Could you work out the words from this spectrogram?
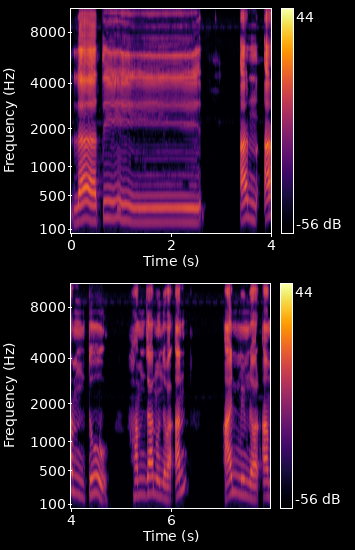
লাতি আন আম তু হামজা নুন যাবার আন আইন মিম যাবার আম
